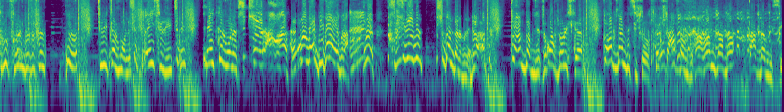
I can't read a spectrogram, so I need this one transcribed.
জন্য তুমি তো তো কি বলতো? বল, আরে কা- তো- তো- তো- তো- তো- এই কাছে তো- ও, ও, ও, তুমি ফোন করছ, ফোন। ছেলেটার মনে এই ছেলে এই তোর মনে দিতে হবে না সুদান দাঁড়াবে না। টক দাম দিচ্ছ টক দাম দিচ্ছি তো। টক দাম? আরাম দাম না দাম দিচ্ছি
